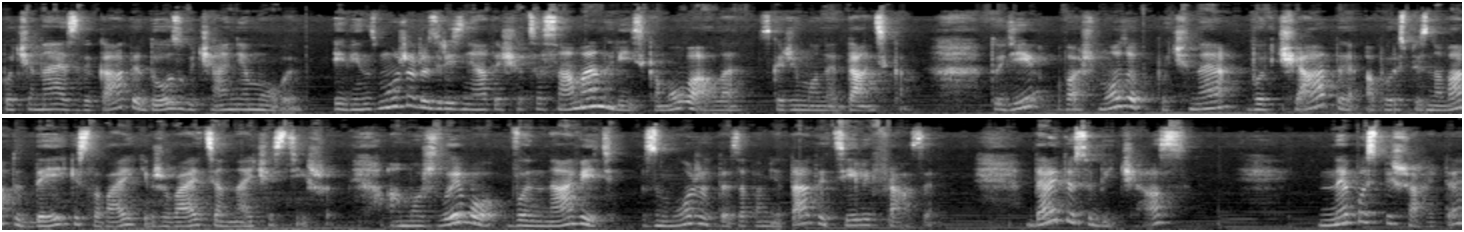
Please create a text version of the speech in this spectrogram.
починає звикати до звучання мови. І він зможе розрізняти, що це саме англійська мова, але, скажімо, не данська. Тоді ваш мозок почне вивчати або розпізнавати деякі слова, які вживаються найчастіше. А можливо, ви навіть зможете запам'ятати цілі фрази. Дайте собі час, не поспішайте.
